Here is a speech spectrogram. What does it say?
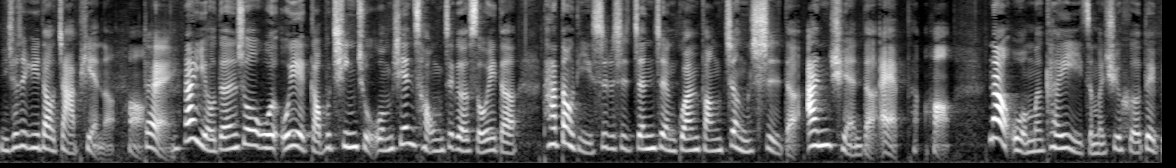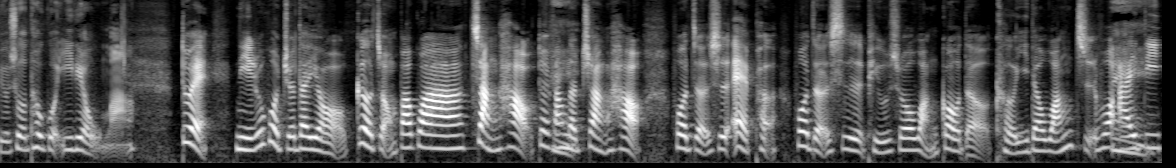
你就是遇到诈骗了哈。对。那有的人说我我也搞不清楚，我们先从这个所谓的它到底是不是真正官方正式的安全的 app 哈。那我们可以怎么去核对？比如说透过一六五吗？对，你如果觉得有各种，包括账号、对方的账号，或者是 App，或者是比如说网购的可疑的网址或 ID，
